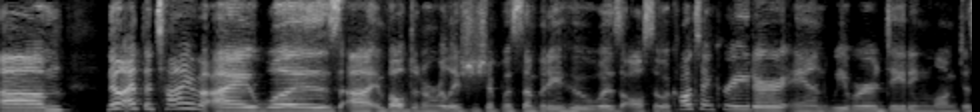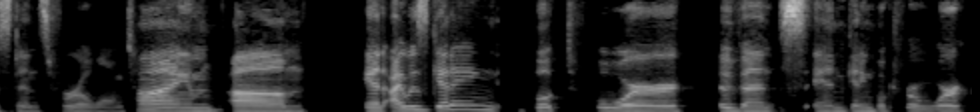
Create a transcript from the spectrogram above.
Um no, at the time, I was uh, involved in a relationship with somebody who was also a content creator, and we were dating long distance for a long time. Um, and I was getting booked for events and getting booked for work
